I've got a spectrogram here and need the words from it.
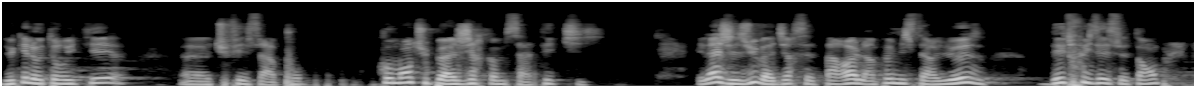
De quelle autorité euh, tu fais ça? Pour comment tu peux agir comme ça? T'es qui? Et là, Jésus va dire cette parole un peu mystérieuse détruisez ce temple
